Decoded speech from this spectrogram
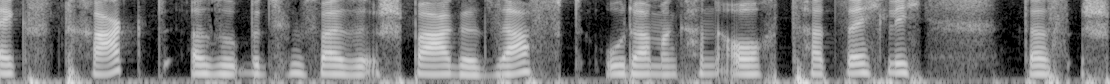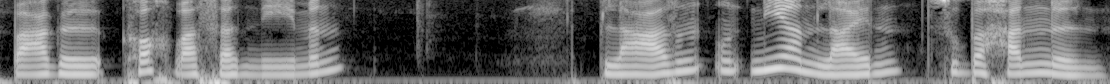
Extrakt, also beziehungsweise Spargelsaft oder man kann auch tatsächlich das Spargelkochwasser nehmen, Blasen und Nierenleiden zu behandeln.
